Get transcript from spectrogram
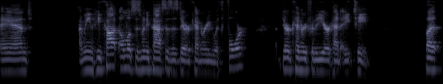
and I mean he caught almost as many passes as Derrick Henry with four. Derrick Henry for the year had 18. But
